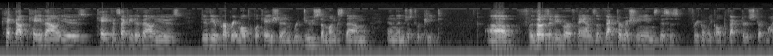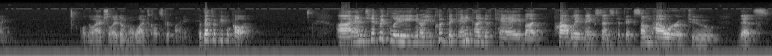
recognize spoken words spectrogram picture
pick up k values, k consecutive values, do the appropriate multiplication, reduce amongst them, and then just repeat. Uh, for those of you who are fans of vector machines, this is frequently called vector strip mining. Although actually I don't know why it's called strip mining, but that's what people call it. Uh, and typically, you know, you could pick any kind of k, but probably it makes sense to pick some power of 2 that's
